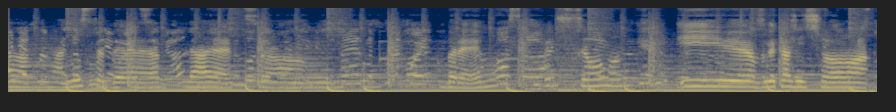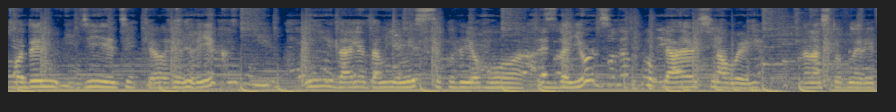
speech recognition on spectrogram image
е, місце, де купляється берег від всього. І вони кажуть, що один діє тільки один рік, і далі там є місце, куди його здають, купляють новий на наступний рік.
